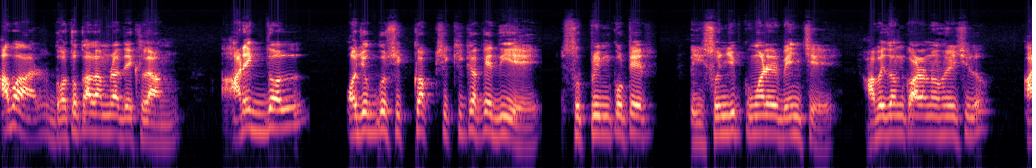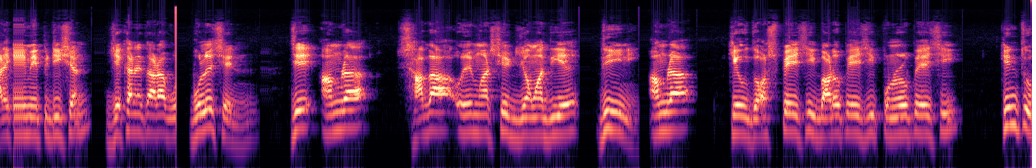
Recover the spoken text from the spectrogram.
আবার গতকাল আমরা দেখলাম আরেক দল অযোগ্য শিক্ষক, শিক্ষিকাকে দিয়ে সুপ্রিম কোর্টের এই সঞ্জীব কুমারের বেঞ্চে আবেদন করানো হয়েছিল। আরেক এম এ পিটিশন, যেখানে তারা বলেছেন যে আমরা সাদা ওএমআর শিট জমা দিয়ে দিইনি। আমরা কেউ দশ পেয়েছি, বারো পেয়েছি, পনেরো পেয়েছি, কিন্তু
